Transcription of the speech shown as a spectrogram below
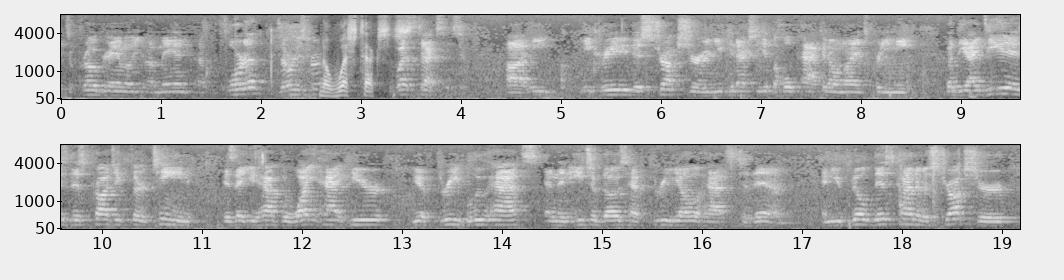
it's a program, a man, uh, Florida? Is that where he's from? No, West Texas. West Texas. Uh, he, he created this structure, and you can actually get the whole packet online. It's pretty neat. But the idea is this Project 13 is that you have the white hat here, you have three blue hats, and then each of those have three yellow hats to them. And you build this kind of a structure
